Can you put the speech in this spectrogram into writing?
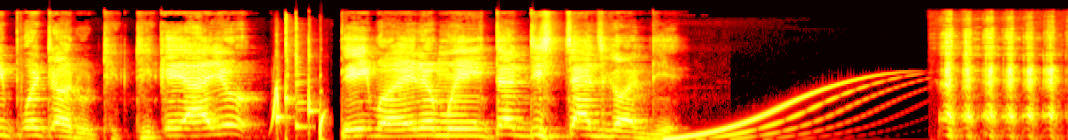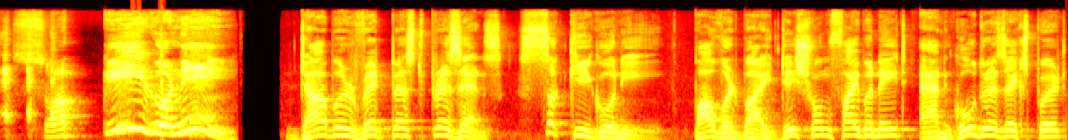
रिपोर्टहरू ठिक ठिकै आयो त्यही भएर मैले त डिस्चार्ज गरिदिएँ सकिगयो नि Dabur Red Paste presents Sakkigoni powered by Dish Home Fibernet and Godrej Expert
